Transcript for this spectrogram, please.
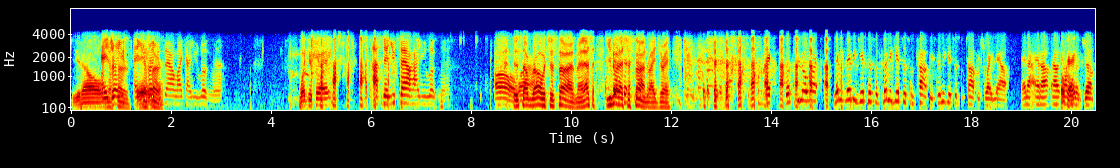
You know. Hey yes, Dre, you, hey, yes, Dre, you sound like how you look, man. What you say? I said you sound how you look, man. Oh, There's wow. something wrong with your son, man. That's you know that's your son, right, Dre? hey, you know what? Let me let me get to some let me get to some topics. Let me get to some topics right now, and I and I, I, Okay. I want to jump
